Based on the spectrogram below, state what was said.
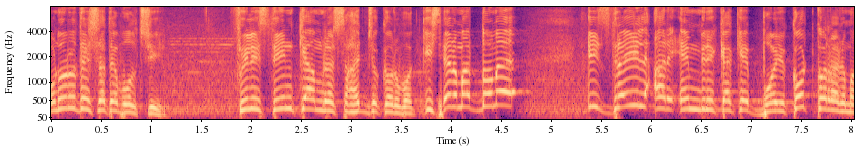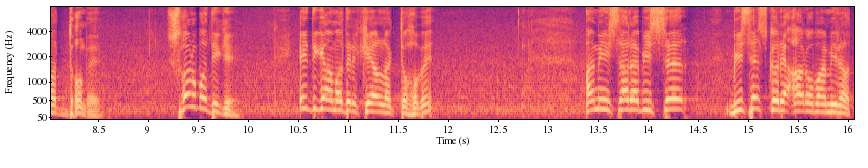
অনুরোধের সাথে বলছি, ফিলিস্তিনকে আমরা সাহায্য করব কিসের মাধ্যমে? ইসরায়েল আর আমেরিকাকে বয়কট করার মাধ্যমে। সর্বদিকে, এদিকে আমাদের খেয়াল রাখতে হবে। আমি সারা বিশ্বের, বিশেষ করে আরব আমিরাত,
